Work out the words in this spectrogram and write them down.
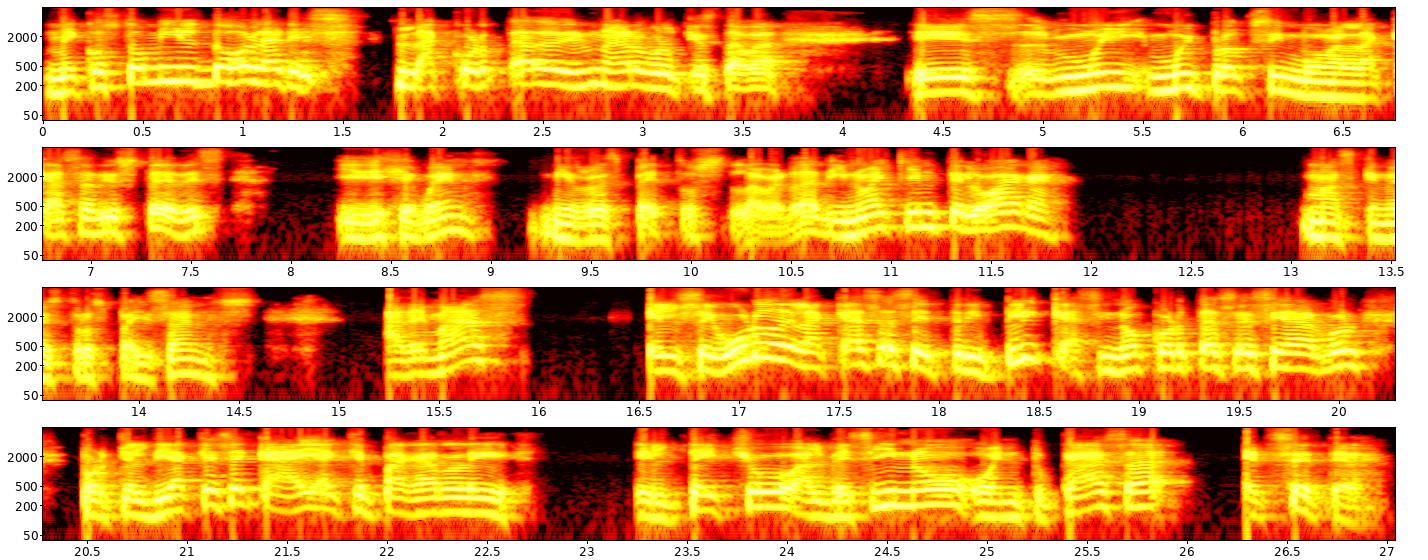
me costó mil dólares la cortada de un árbol que estaba es muy, muy próximo a la casa de ustedes. Y dije, bueno, mis respetos, la verdad. Y no hay quien te lo haga más que nuestros paisanos. Además, el seguro de la casa se triplica si no cortas ese árbol, porque el día que se cae hay que pagarle el techo al vecino o en tu casa, etcétera.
